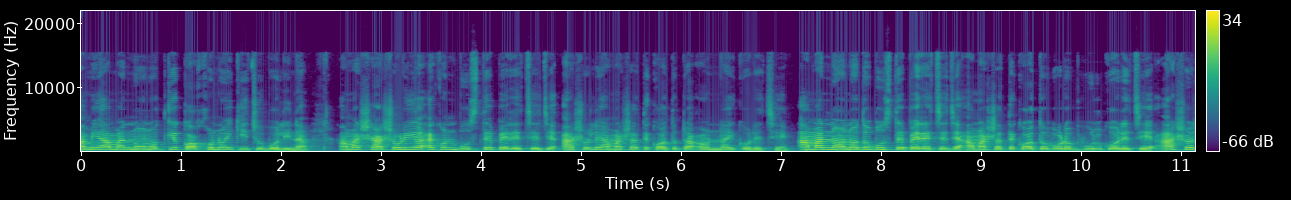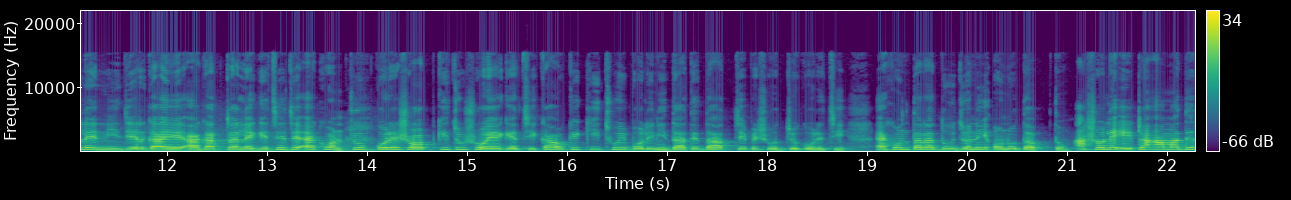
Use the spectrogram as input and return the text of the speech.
আমি আমার ননদকে কখনোই কিছু বলি না। আমার শাশুড়িও এখন বুঝতে পেরেছে যে আসলে আমার সাথে কতটা অন্যায় করেছে। আমার ননদও বুঝতে পেরেছে যে আমার সাথে কত বড় ভুল করেছে। আসলে নিজের গায়ে আঘাতটা লেগেছে যে এখন চুপ করে সব কিছু সয়ে গেছি, কাউকে কিছুই বলিনি, দাঁতে দাঁত চেপে সহ্য করেছি। এখন তারা দুজনেই অনুতপ্ত। আসলে এটা আমাদের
